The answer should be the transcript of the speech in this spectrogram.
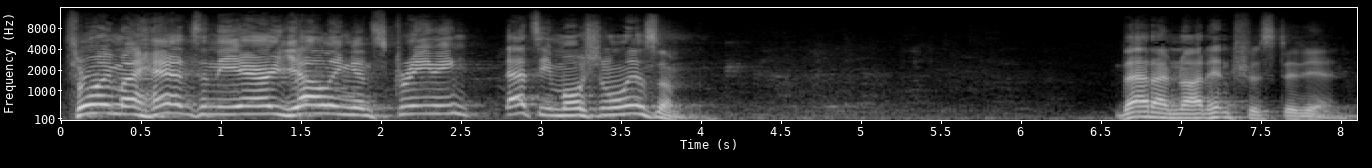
throwing my hands in the air, yelling and screaming. That's emotionalism. That I'm not interested in.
